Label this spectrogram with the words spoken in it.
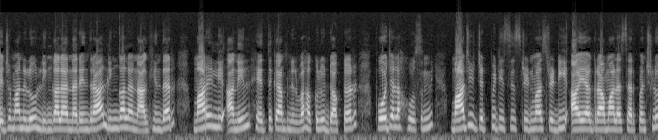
యజమానులు లింగాల నరేంద్ర లింగాల నాగేందర్ మారెల్లి అనిల్ హెల్త్ క్యాంప్ నిర్వాహకులు డాక్టర్ పోజల హోసన్ మాజీ జడ్పీటీసీ శ్రీనివాస్ రెడ్డి ఆయా గ్రామాల సర్పంచ్లు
